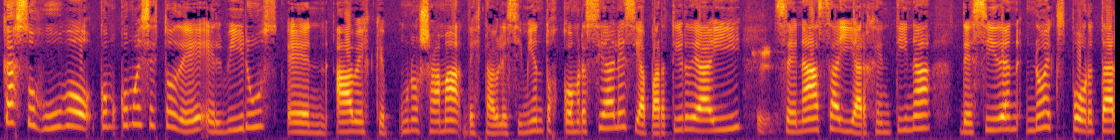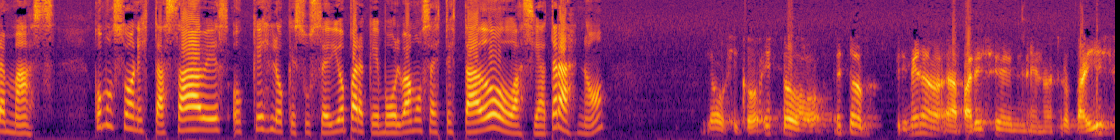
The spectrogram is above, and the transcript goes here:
casos hubo? ¿Cómo, ¿Cómo, es esto de el virus en aves que uno llama de establecimientos comerciales y a partir de ahí Senasa y Argentina deciden no exportar más? ¿Cómo son estas aves o qué es lo que sucedió para que volvamos a este estado hacia atrás, no? Lógico. Esto, esto primero aparece en, nuestro país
